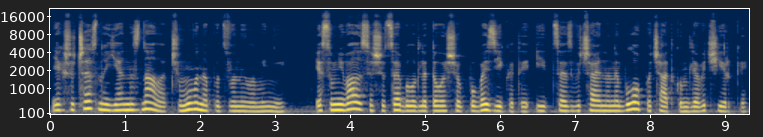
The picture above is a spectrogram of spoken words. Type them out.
Якщо чесно, я не знала, чому вона подзвонила мені. Я сумнівалася, що це було для того, щоб побазікати, і це, звичайно, не було початком для вечірки.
